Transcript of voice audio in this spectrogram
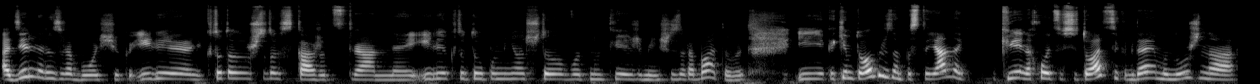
отдельный разработчик, или кто-то что-то скажет странное, или кто-то упомянет, что вот ну QA же меньше зарабатывает. И каким-то образом постоянно QA находится в ситуации, когда ему нужно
